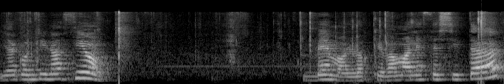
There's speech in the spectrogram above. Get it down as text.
y a continuación vemos los que vamos a necesitar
